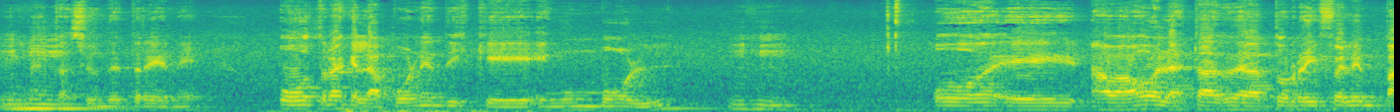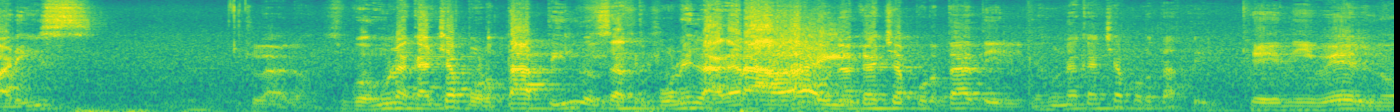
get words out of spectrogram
en la estación de trenes. Otra que la ponen en un mall. O eh, abajo de la, de la Torre Eiffel en París. Claro. Con una cancha portátil, o sea, tú pones la grada y Una cancha portátil. es una cancha portátil. Qué nivel, ¿no?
